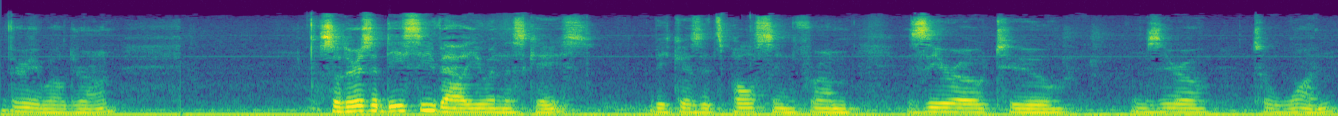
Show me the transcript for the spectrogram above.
very well drawn. So there's a DC value in this case because it's pulsing from 0 to from 0 to 1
